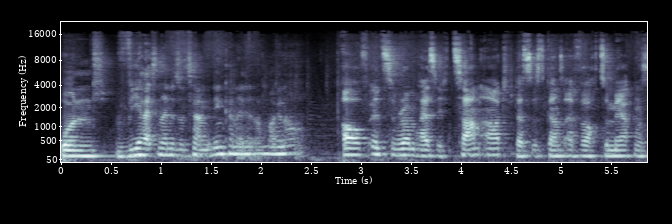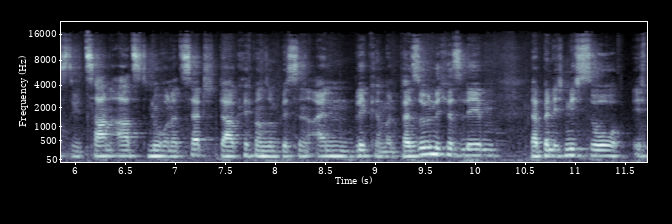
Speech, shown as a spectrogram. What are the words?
Und wie heißen deine sozialen Medienkanäle nochmal genau? Auf Instagram heiße ich Zahnart. Das ist ganz einfach zu merken. Das ist wie Zahnarzt, nur ohne Z. Da kriegt man so ein bisschen Einblick in mein persönliches Leben. Da bin ich nicht so, ich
